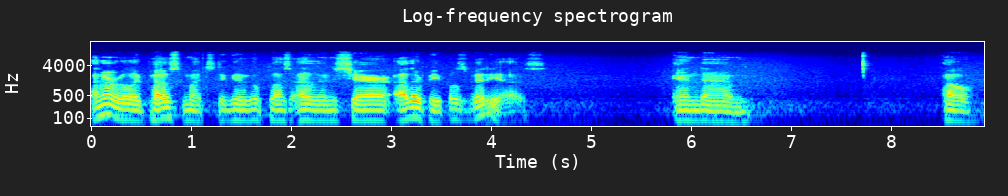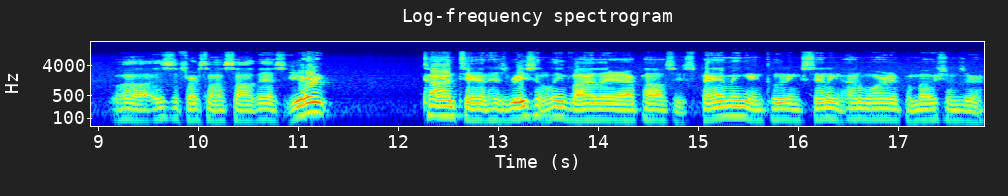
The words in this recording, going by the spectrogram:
I don't really post much to Google Plus other than share other people's videos. And, um, oh, well, this is the first time I saw this. Your content has recently violated our policy. Spamming, including sending unwarranted promotions or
